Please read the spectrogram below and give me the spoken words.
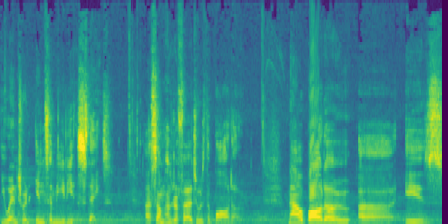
you enter an intermediate state uh, sometimes referred to as the bardo. Now, bardo uh, is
